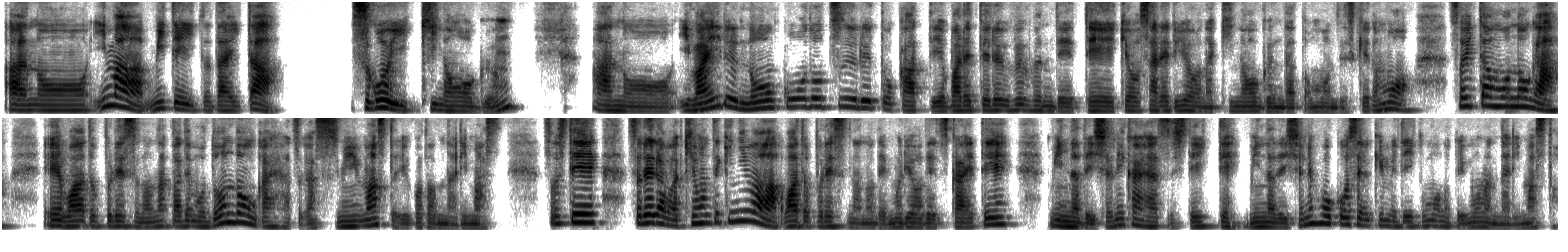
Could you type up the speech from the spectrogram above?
あの、今見ていただいたすごい機能群、あの、いわゆるノーコードツールとかって呼ばれてる部分で提供されるような機能群だと思うんですけども、そういったものが、えー、ワードプレスの中でもどんどん開発が進みますということになります。そして、それらは基本的にはワードプレスなので無料で使えて、みんなで一緒に開発していって、みんなで一緒に方向性を決めていくものというものになりますと。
